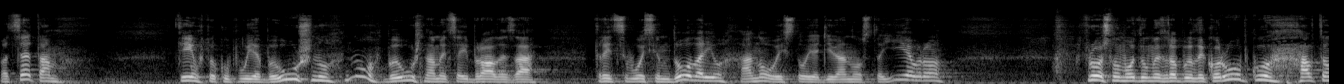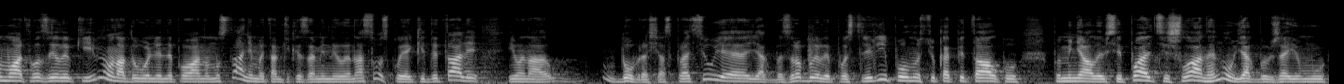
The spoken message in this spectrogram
Оце там тим, хто купує Бушну. Ну, Бушна ми цей брали за 38 доларів, а новий стоїть 90 євро. В прошлому году ми зробили коробку, автомат возили в Київ. Ну, вона в доволі непоганому стані. Ми там тільки замінили насос, які деталі, і вона добре зараз працює. Якби зробили по стрілі повністю капіталку, поміняли всі пальці, шланги. Ну, якби вже йому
